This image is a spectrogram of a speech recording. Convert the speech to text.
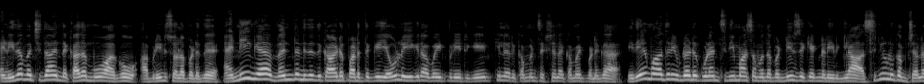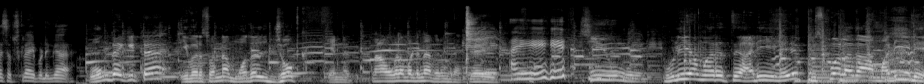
And இதை வச்சு தான் இந்த கதை மூவ் ஆகும் அப்படின்னு சொல்லப்படுது. நீங்க வெந்தனிதது காடு படத்துக்கு எவ்வளவு ஈகரா வெயிட் பண்ணிட்டு இருக்கீங்க கீழே கமெண்ட் செக்ஷன்ல கமெண்ட் பண்ணுங்க. இதே மாதிரி உடனுக்குடன் சினிமா சம்பந்தப்பட்ட நியூஸ் கேட்க நினைக்கிறீங்களா சினிமுகம் சேனல் சப்ஸ்கிரைப் பண்ணுங்க. உங்ககிட்ட இவர் சொன்ன முதல் ஜோக் என்னது? நான் உங்களை மட்டும்தான் விரும்புறேன். சீயும் புளிய மரத்து அடியிலே புஷ்பலதா மடியிலே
